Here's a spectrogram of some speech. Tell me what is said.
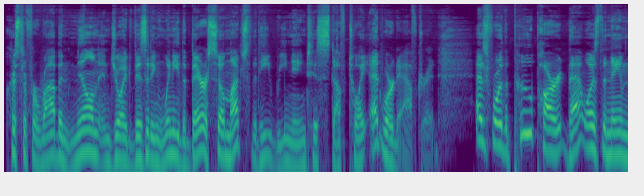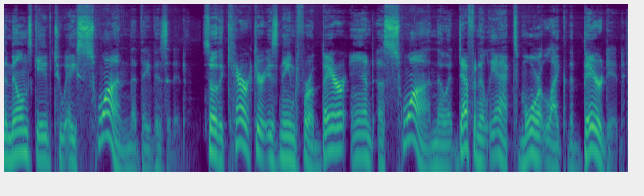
Christopher Robin Milne enjoyed visiting Winnie the Bear so much that he renamed his stuffed toy Edward after it. As for the Pooh part, that was the name the Milnes gave to a swan that they visited. So the character is named for a bear and a swan, though it definitely acts more like the bear did.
